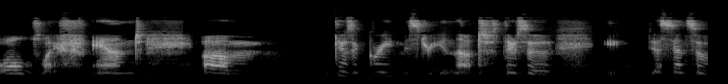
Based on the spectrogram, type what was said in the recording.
all of life and. Um, there's a great mystery in that. There's a a sense of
